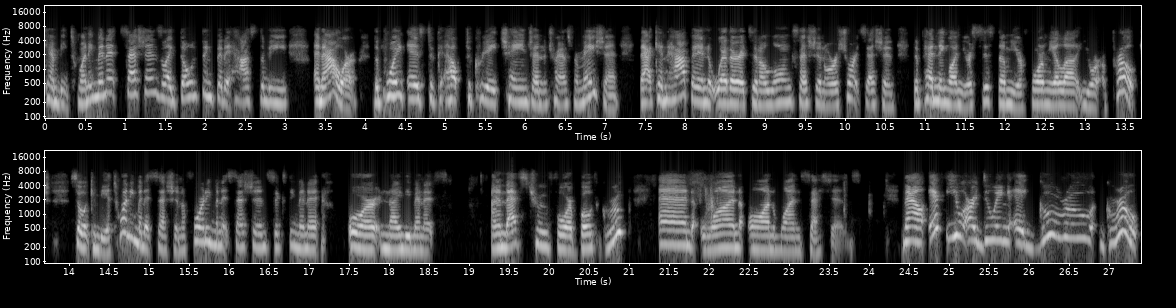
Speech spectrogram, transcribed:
can be 20 minute sessions like don't think that it has to be an hour. The point is to help to create change and transformation that can happen whether it's in a long session or a short session depending on your system your formula your approach. So it can be a 20 minute session a 40 minute session 60 minute or 90 minutes. And that's true for both group and one on one sessions. Now, if you are doing a guru group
